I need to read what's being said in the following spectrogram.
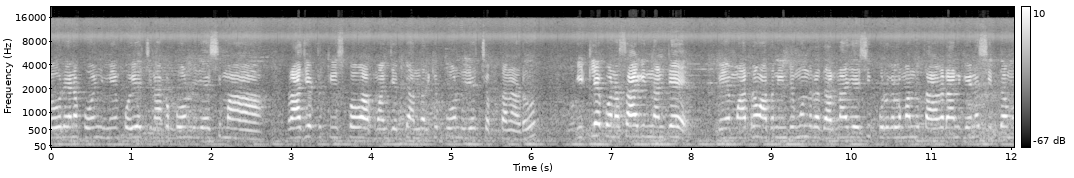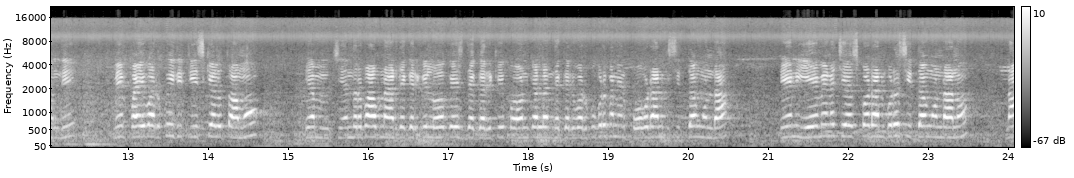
ఎవరైనా ఫోన్ మేము పోయి వచ్చినాక ఫోన్లు చేసి మా ప్రాజెక్టు తీసుకోవాకమని చెప్పి అందరికీ ఫోన్లు చేసి చెప్తున్నాడు. ఇట్లే కొనసాగిందంటే మేము మాత్రం అతని ఇంటి ముందర ధర్నా చేసి పురుగుల మందు తాగడానికైనా సిద్ధం ఉంది. మేము పై వరకు ఇది తీసుకెళ్తాము. మేము చంద్రబాబు నాయుడు దగ్గరికి లోకేష్ దగ్గరికి పవన్ కళ్యాణ్ దగ్గర వరకు కూడా నేను పోవడానికి సిద్ధంగా ఉండా నేను ఏమైనా చేసుకోవడానికి కూడా సిద్ధంగా ఉన్నాను. నా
